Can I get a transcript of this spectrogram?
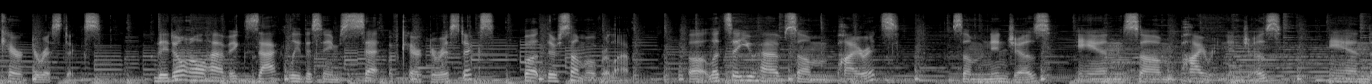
characteristics. They don't all have exactly the same set of characteristics, but there's some overlap. Uh, let's say you have some pirates, some ninjas, and some pirate ninjas, and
